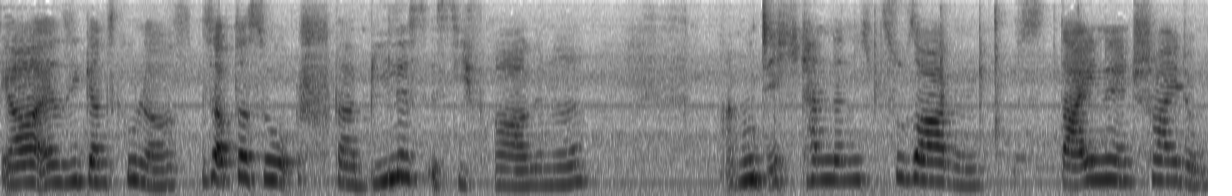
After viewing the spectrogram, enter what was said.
Ja, er sieht ganz cool aus. Ist, ob das so stabil ist, ist die Frage, ne? Gut, ich kann da nicht zu sagen. Das ist deine Entscheidung.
